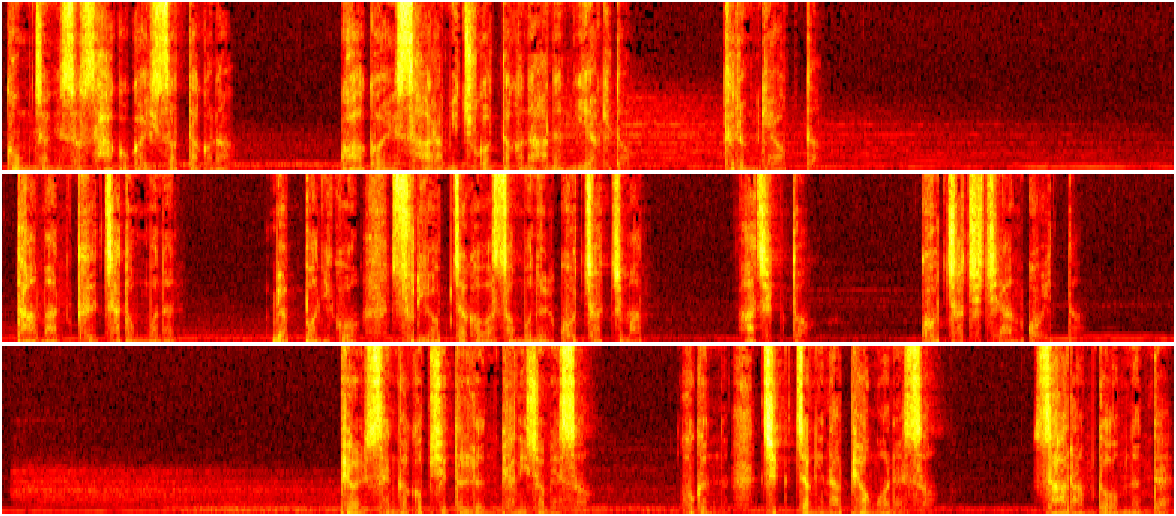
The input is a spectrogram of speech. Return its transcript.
공장에서 사고가 있었다거나 과거에 사람이 죽었다거나 하는 이야기도 들은 게 없다. 다만 그 자동문은 몇 번이고 수리업자가 와서 문을 고쳤지만 아직도 고쳐지지 않고 있다. 별 생각 없이 들른 편의점에서 혹은 직장이나 병원에서 사람도 없는데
